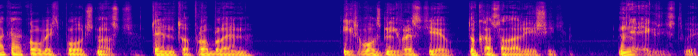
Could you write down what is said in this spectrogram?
akákoľvek spoločnosť tento problém tých rôznych vrstiev dokázala riešiť. Neexistuje.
